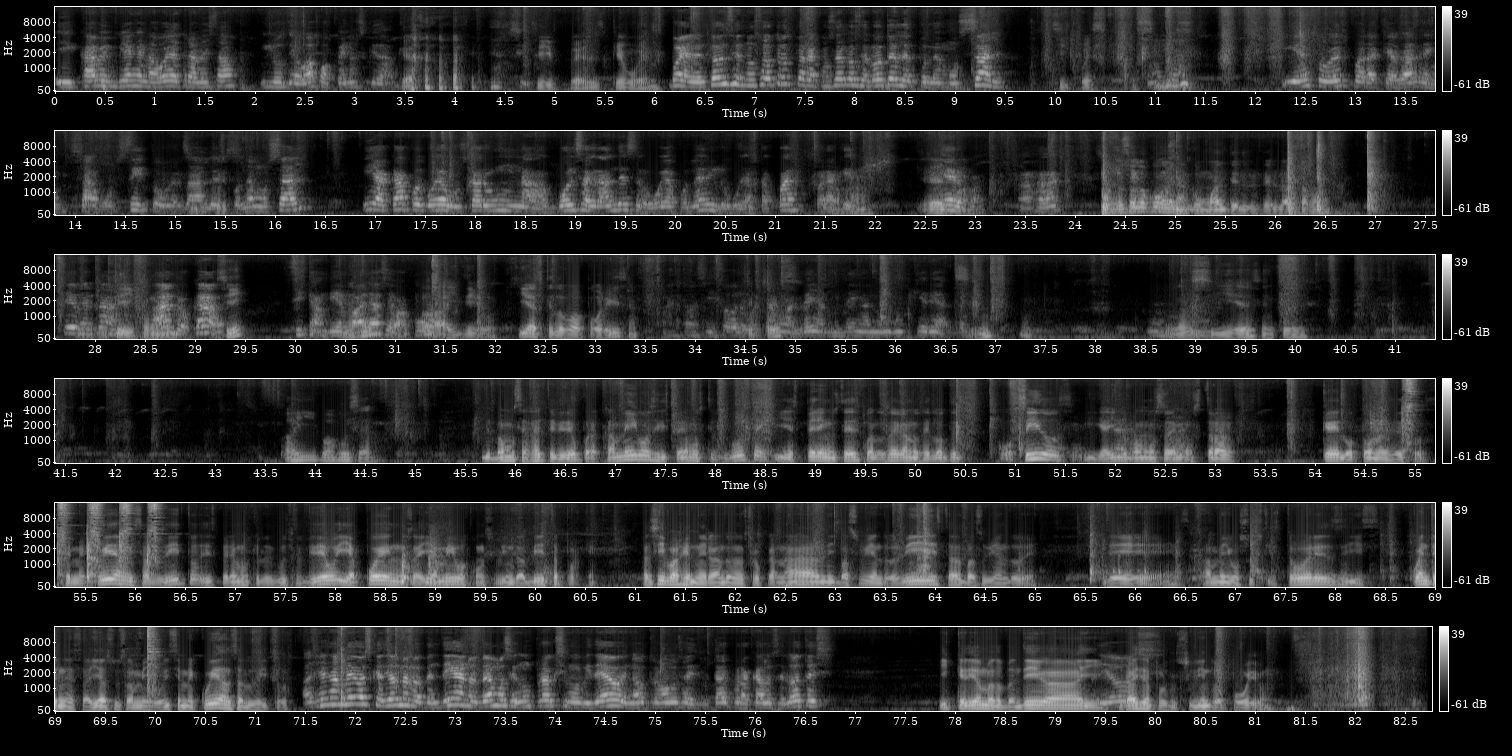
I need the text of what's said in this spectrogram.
Y caben bien en la olla atravesada y los de abajo apenas quedan. Sí. Sí, pues, qué bueno. Bueno, entonces nosotros para cocer los elotes les ponemos sal. Sí, pues, así Ujú. es. Y esto es para que agarren saborcito, ¿verdad? Sí, Les pues. ponemos sal. Y acá pues voy a buscar una bolsa grande, se lo voy a poner y lo voy a tapar para que Ajá. Hierva. Ajá. No solo con el comal del, del. Sí, ¿verdad? Sí, con Ah, embrocado. ¿Sí? Sí, también Ajá. vale, hace vapor. Ay, Dios. Y es que lo vaporiza. Entonces sí, solo le voy a Sí, echar pues. leña, mi leña no quiere arder. Sí. Así es, entonces. Ahí vamos a. Vamos a dejar este video por acá, amigos, y esperemos que les guste. Y esperen ustedes cuando salgan los elotes cocidos. Y ahí les vamos a demostrar qué elotón es esto. Se me cuidan y saluditos. Y esperemos que les guste el video. Y apóyennos ahí, amigos, con sus lindas vistas. Porque así va generando nuestro canal. Y va subiendo de vistas, va subiendo de, de amigos suscriptores. Y cuéntenles ahí a sus amigos. Y se me cuidan, saluditos. Así es amigos, que Dios me los bendiga. Nos vemos en un próximo video y nosotros vamos a disfrutar por acá los elotes. Y que Dios me los bendiga y Adiós. gracias por su lindo apoyo.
